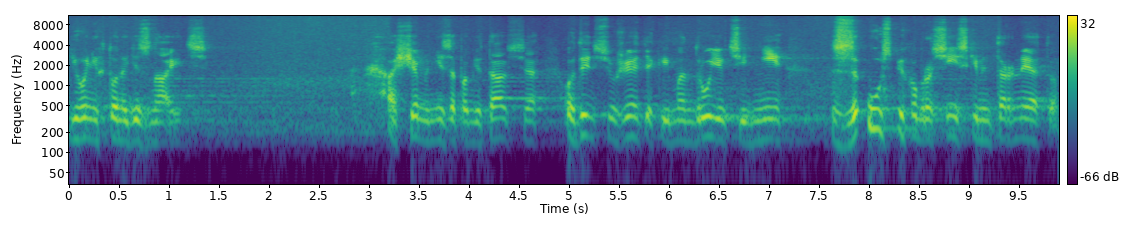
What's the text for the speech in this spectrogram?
його ніхто не дізнається. А ще мені запам'ятався один сюжет, який мандрує в ці дні з успіхом російським інтернетом.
